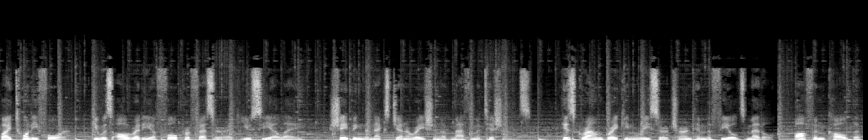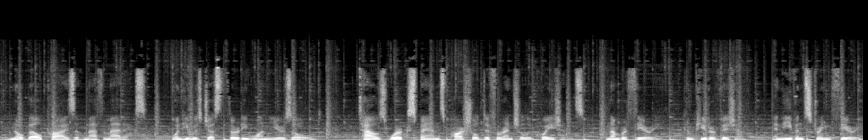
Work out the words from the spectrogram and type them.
By 24, he was already a full professor at UCLA, shaping the next generation of mathematicians. His groundbreaking research earned him the Fields Medal, often called the Nobel Prize of Mathematics, when he was just 31 years old. Tao's work spans partial differential equations, number theory, computer vision, and even string theory,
